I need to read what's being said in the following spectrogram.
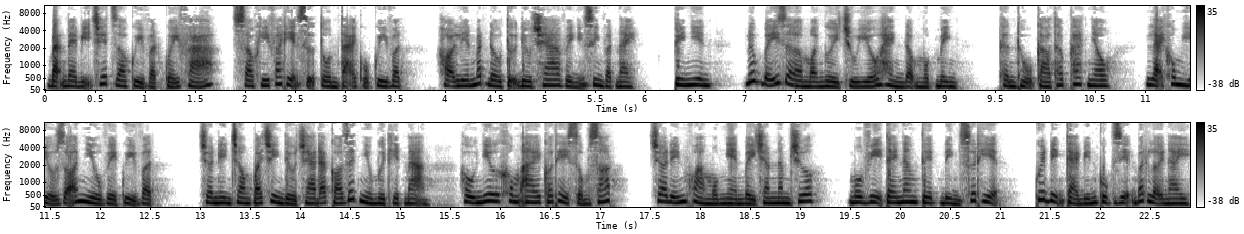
bạn bè bị chết do quỷ vật quấy phá. Sau khi phát hiện sự tồn tại của quỷ vật, họ liền bắt đầu tự điều tra về những sinh vật này. Tuy nhiên, lúc bấy giờ mọi người chủ yếu hành động một mình, thần thụ cao thấp khác nhau, lại không hiểu rõ nhiều về quỷ vật, cho nên trong quá trình điều tra đã có rất nhiều người thiệt mạng, hầu như không ai có thể sống sót. Cho đến khoảng 1.700 năm trước, một vị tài năng tuyệt đỉnh xuất hiện, quyết định cải biến cục diện bất lợi này.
